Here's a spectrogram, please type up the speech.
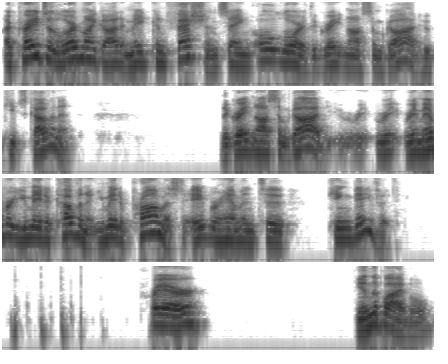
I prayed to the Lord my God and made confession, saying, O Lord, the great and awesome God who keeps covenant the great and awesome God. Re- remember, you made a covenant, you made a promise to Abraham and to King David. Prayer in the Bible,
